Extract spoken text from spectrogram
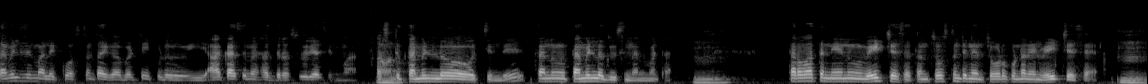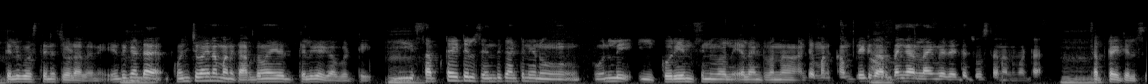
తమిళ సినిమాలు ఎక్కువ వస్తుంటాయి కాబట్టి ఇప్పుడు ఈ ఆకాశమే హద్ర సూర్య సినిమా. ఫస్ట్ తమిళ్ళో వచ్చింది తను తమిళ్ళో చూసింది అనమాట తర్వాత నేను వెయిట్ చేశా తను చూస్తుంటే నేను చూడకుండా నేను వెయిట్ చేశా. తెలుగు వస్తేనే చూడాలని. ఎందుకంటే కొంచెమైనా మనకు అర్థమయ్యేది తెలుగే కాబట్టి. ఈ సబ్ టైటిల్స్ ఎందుకంటే నేను ఓన్లీ ఈ కొరియన్ సినిమాలు ఎలాంటివన్నా అంటే మనకు కంప్లీట్గా అర్థం కాని లాంగ్వేజ్ అయితే చూస్తాను అనమాట సబ్ టైటిల్స్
